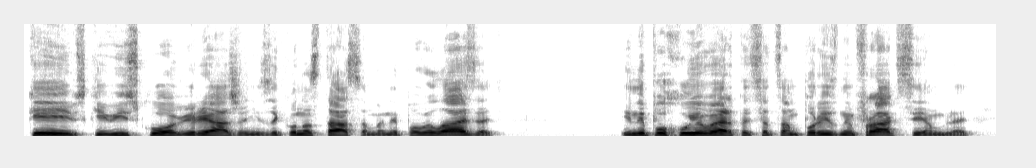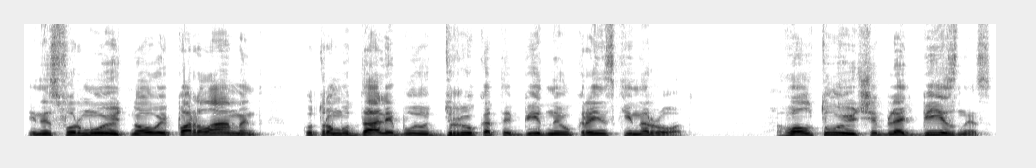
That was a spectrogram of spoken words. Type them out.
київські військові ряжені з іконостасами не повилазять і не похуєвертаться там по різним фракціям, блядь, і не сформують новий парламент, котрому далі будуть дрюкати бідний український народ, гвалтуючи, блядь, бізнес,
